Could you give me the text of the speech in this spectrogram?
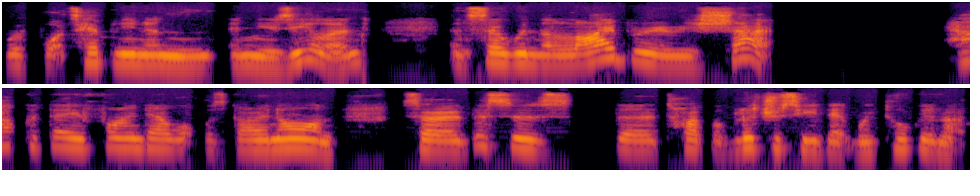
with what's happening in, in New Zealand. And so when the library is shut, how could they find out what was going on? So this is the type of literacy that we're talking about.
